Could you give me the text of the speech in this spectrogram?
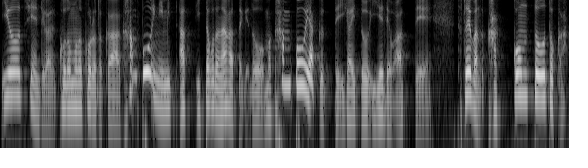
幼稚園っていうか子供の頃とか、漢方医にあ行ったことなかったけど、まあ、漢方薬って意外と家ではあって、例えばの葛根湯とか、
